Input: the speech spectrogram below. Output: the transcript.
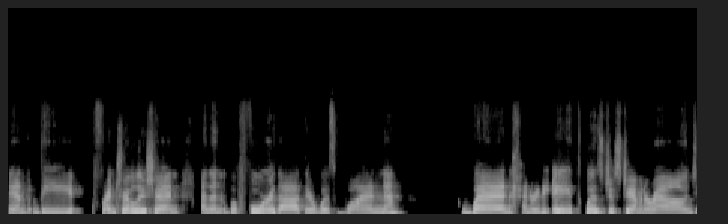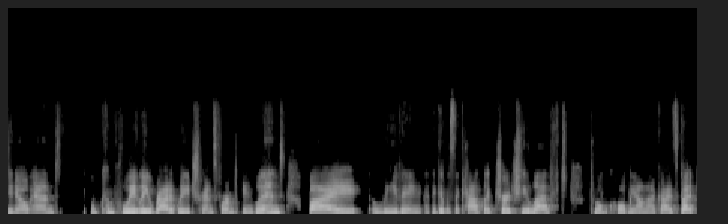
and the French Revolution. And then before that, there was one when Henry VIII was just jamming around, you know, and completely radically transformed England by leaving, I think it was the Catholic Church he left. Don't quote me on that, guys. But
